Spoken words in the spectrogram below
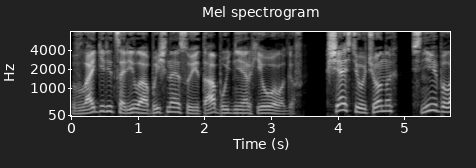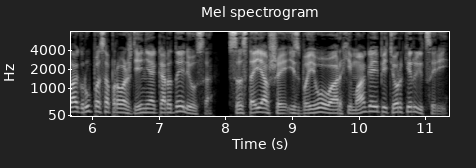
В лагере царила обычная суета будней археологов. К счастью ученых, с ними была группа сопровождения Корделиуса, состоявшая из боевого архимага и пятерки рыцарей.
